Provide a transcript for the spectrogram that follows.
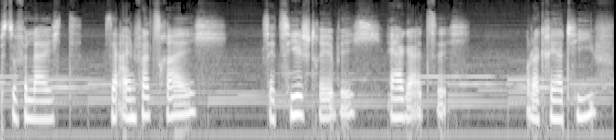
Bist du vielleicht sehr einfallsreich, sehr zielstrebig, ehrgeizig oder kreativ?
